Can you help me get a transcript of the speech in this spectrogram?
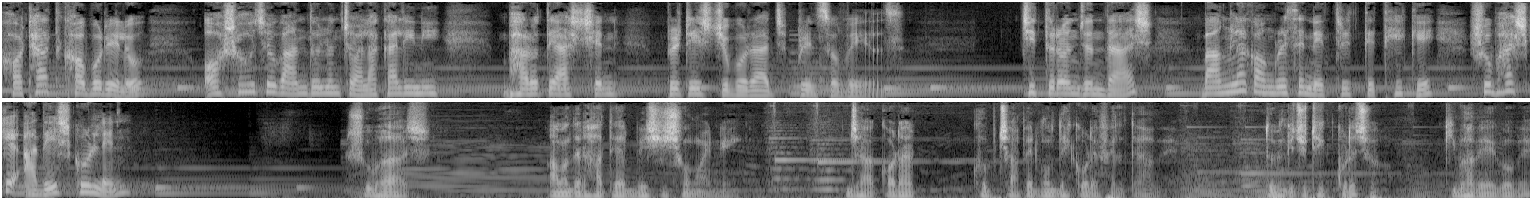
হঠাৎ খবর এলো, অসহযোগ আন্দোলন চলাকালীনই ভারতে আসছেন ব্রিটিশ যুবরাজ prince of Wales. Chittaranjan Das Bangla কংগ্রেসের নেতৃত্বে থেকে সুভাষকে আদেশ করলেন সুভাষ আমাদের হাতে আর বেশি সময় নেই। যা করার খুব চাপের মধ্যে করে ফেলতে হবে। তুমি কিছু ঠিক করেছ? কীভাবে এগোবে?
